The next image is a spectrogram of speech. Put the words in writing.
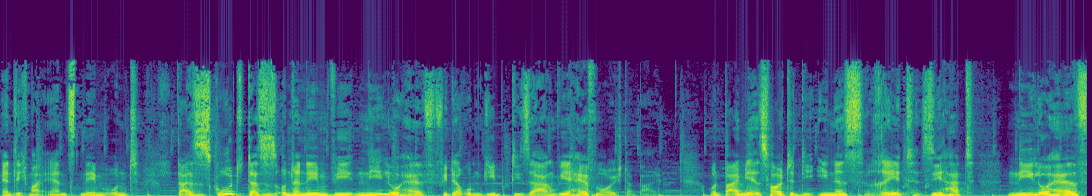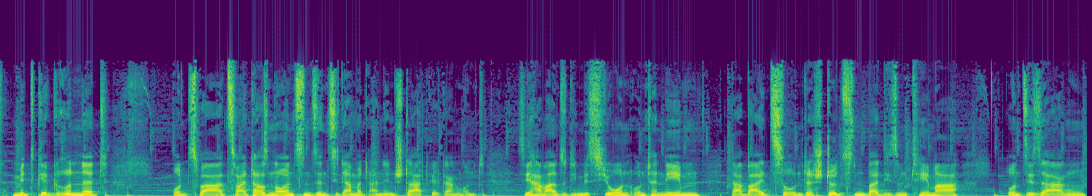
endlich mal ernst nehmen. Und da ist es gut, dass es Unternehmen wie Nilo Health wiederum gibt, die sagen, wir helfen euch dabei. Und bei mir ist heute die Ines Reth. Sie hat Nilo Health mitgegründet. Und zwar 2019 sind sie damit an den Start gegangen und sie haben also die Mission, Unternehmen dabei zu unterstützen bei diesem Thema. Und sie sagen,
